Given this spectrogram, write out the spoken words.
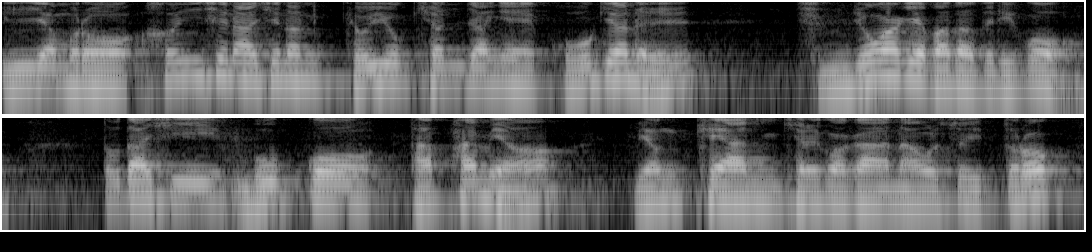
일념으로 헌신하시는 교육 현장의 고견을 진중하게 받아들이고 또다시 묻고 답하며 명쾌한 결과가 나올 수 있도록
